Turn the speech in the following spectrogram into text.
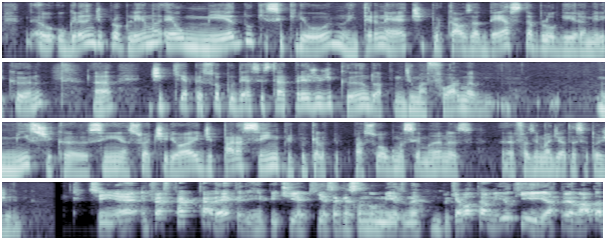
o grande problema é o medo que se criou na internet por causa desta blogueira americana, uh, de que a pessoa pudesse estar prejudicando a, de uma forma mística, assim, a sua tireoide para sempre, porque ela passou algumas semanas uh, fazendo uma dieta cetogênica. Sim, é, a gente vai ficar careca de repetir aqui essa questão do medo, né? Porque ela tá meio que atrelada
